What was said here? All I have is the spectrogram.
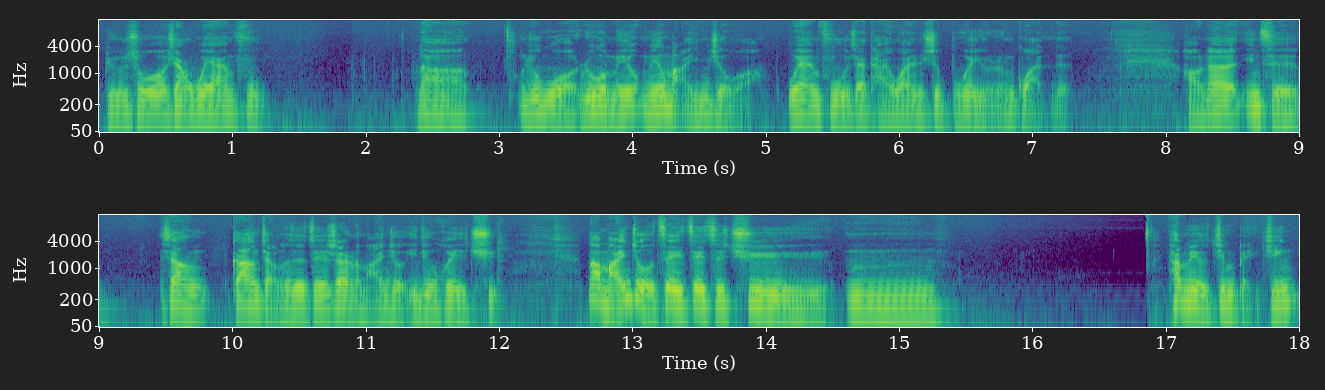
比如说像慰安妇，那如果如果没有没有马英九啊，慰安妇在台湾是不会有人管的。好，那因此像刚刚讲的这这些事儿呢，马英九一定会去。那马英九这这次去，嗯，他没有进北京，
